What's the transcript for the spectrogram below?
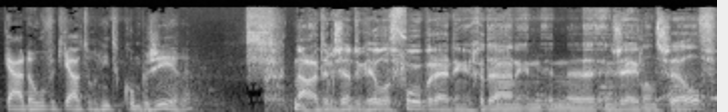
Ja. dan hoef ik jou toch niet te compenseren? Nou, er zijn natuurlijk heel wat voorbereidingen gedaan in, in, uh, in Zeeland zelf.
